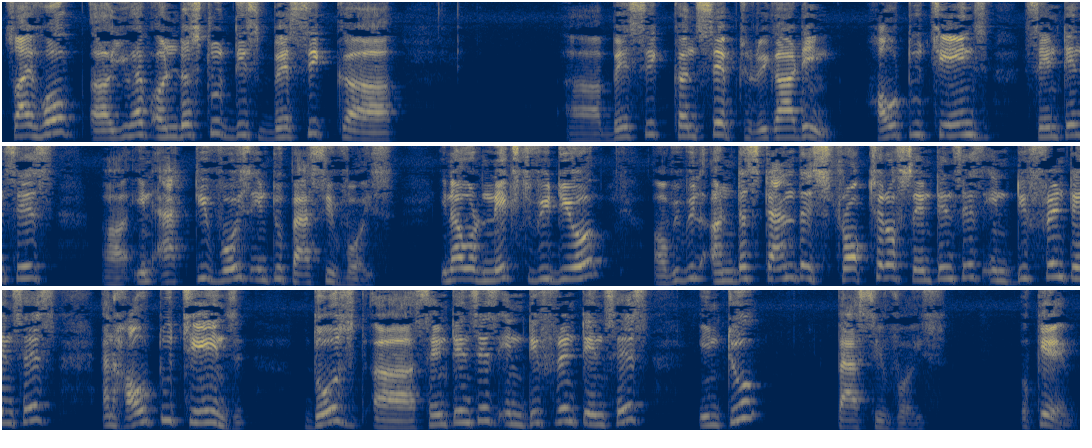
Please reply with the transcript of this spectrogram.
So i hope uh, you have understood this basic uh, uh, basic concept regarding how to change sentences uh, in active voice into passive voice. In our next video uh, we will understand the structure of sentences in different tenses and how to change those uh, sentences in different tenses into passive voice. Okay,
